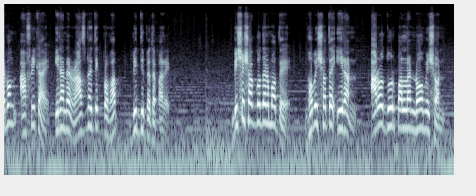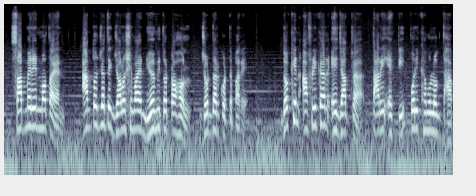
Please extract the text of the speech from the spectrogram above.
এবং আফ্রিকায় ইরানের রাজনৈতিক প্রভাব বৃদ্ধি পেতে পারে। বিশেষজ্ঞদের মতে, ভবিষ্যতে ইরান আরও দূরপাল্লার নৌ মিশন, সাবমেরিন মোতায়েন, আন্তর্জাতিক জলসীমায় নিয়মিত টহল জোরদার করতে পারে। দক্ষিণ আফ্রিকার এই যাত্রা তারই একটি পরীক্ষামূলক ধাপ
